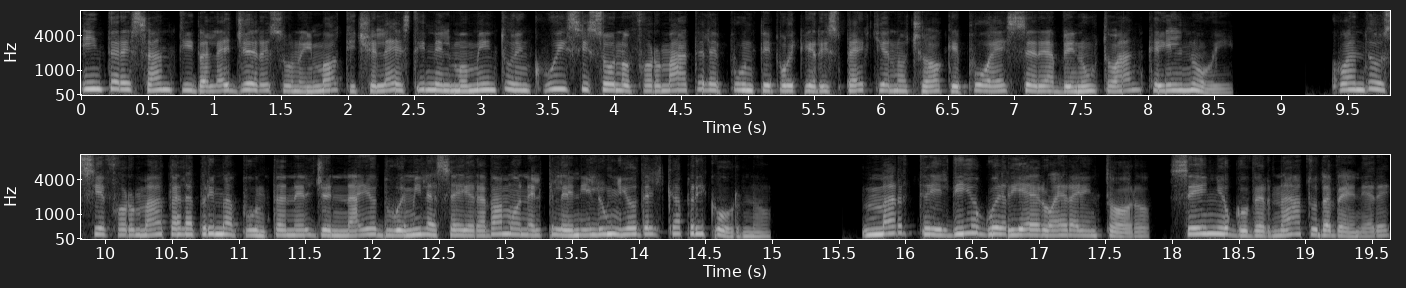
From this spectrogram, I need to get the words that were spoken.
Interessanti da leggere sono i moti celesti nel momento in cui si sono formate le punte poiché rispecchiano ciò che può essere avvenuto anche in noi. Quando si è formata la prima punta nel gennaio 2006 eravamo nel plenilunio del Capricorno. Marte il dio guerriero era in toro, segno governato da Venere,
